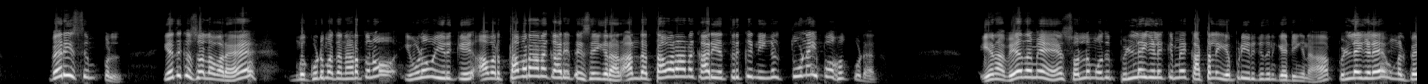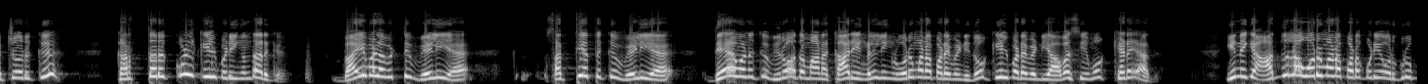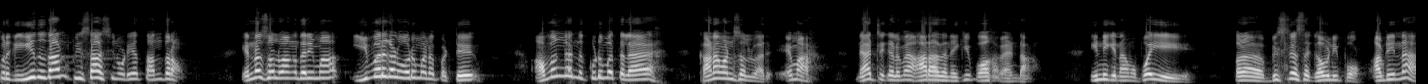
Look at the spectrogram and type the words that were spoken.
வெரி சிம்பிள் எதுக்கு சொல்ல வரேன்? உங்கள் குடும்பத்தை நடத்தணும். இவ்வளவும் இருக்குது அவர் தவறான காரியத்தை செய்கிறார். அந்த தவறான காரியத்திற்கு நீங்கள் துணை போகக்கூடாது. ஏன்னா வேதமே சொல்லும் போது பிள்ளைகளுக்குமே கட்டளை எப்படி இருக்குதுன்னு கேட்டிங்கன்னா பிள்ளைகளே உங்கள் பெற்றோருக்கு கர்த்தருக்குள் கீழ்படிங்கள் தான் இருக்குது பைபிளை விட்டு வெளியே சத்தியத்துக்கு வெளியே தேவனுக்கு விரோதமான காரியங்களில் நீங்கள் ஒருமனப்பட வேண்டியதோ கீழ்ப்பட வேண்டிய அவசியமோ கிடையாது. இன்னைக்கு அதில் ஒருமனப்படக்கூடிய ஒரு குரூப் இருக்குது இதுதான் பிசாசினுடைய தந்திரம். என்ன சொல்லுவாங்க தெரியுமா? இவர்கள் ஒருமனப்பட்டு அவங்க அந்த குடும்பத்தில் கணவன் சொல்வார் ஏமா ஞாயிற்றுக்கிழமை ஆராதனைக்கு போக வேண்டாம். இன்றைக்கி நாம் போய் பிஸ்னஸை கவனிப்போம். அப்படின்னா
